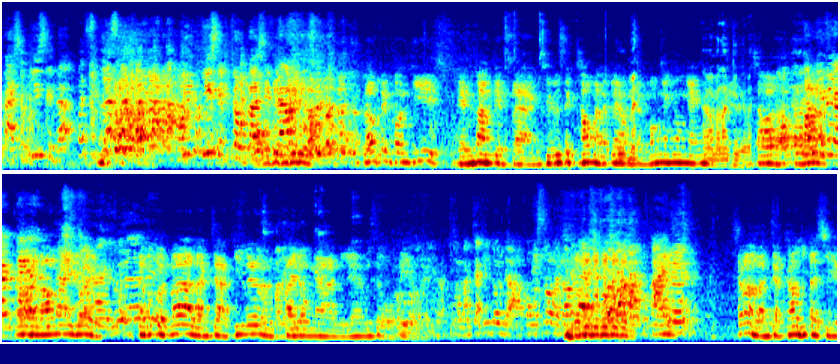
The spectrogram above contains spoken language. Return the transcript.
แปดสิบยี่สิบแล้วประสิทยี่สิบ จบแปดสิบแล้วแล้วเป็นคนที่เห็นความเปลี่ยนแปลง คือรู้สึกเข้ามาแรกๆมันจะงองแงงงองแงงให้มันมานั่งกินกันไหมใช่ปะแต่ว่าก็ร้องไห้ด้วย แต่ปรากฏว่าหลังจากที่เริ่มไปโรงงานเนี้ยรู้สึกโอ้เปลี่ยนเลยหลังจากที่โดนด่าโฟโซ่ไปรอบแรกหายเลย ใช่ป่ะหลังจากเข้าฮิตาเชีย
